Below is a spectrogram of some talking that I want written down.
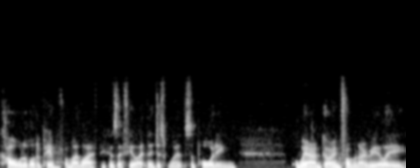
culled a lot of people from my life because i feel like they just weren't supporting where i'm going from and i really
